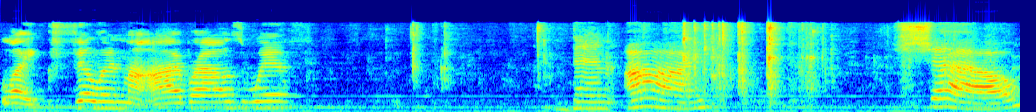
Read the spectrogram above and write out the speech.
like fill in my eyebrows with, then I shall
